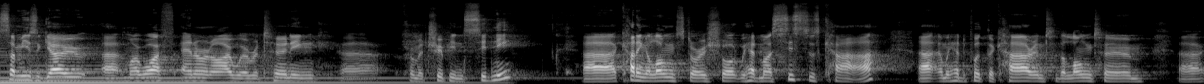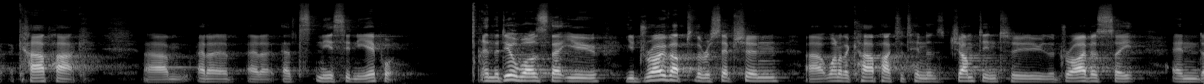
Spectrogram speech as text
Some years ago, uh, my wife Anna and I were returning uh, from a trip in Sydney. Uh, cutting a long story short, we had my sister's car uh, and we had to put the car into the long term uh, car park um, at, a, at, a, at near Sydney Airport. And the deal was that you, you drove up to the reception, uh, one of the car park's attendants jumped into the driver's seat and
